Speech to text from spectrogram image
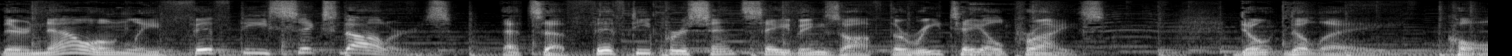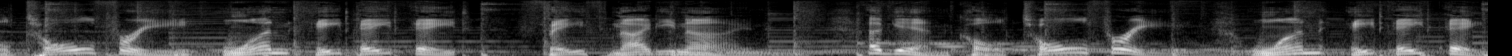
they're now only $56. That's a 50% savings off the retail price. Don't delay. Call toll free 1 888 Faith 99. Again, call toll free 1 888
